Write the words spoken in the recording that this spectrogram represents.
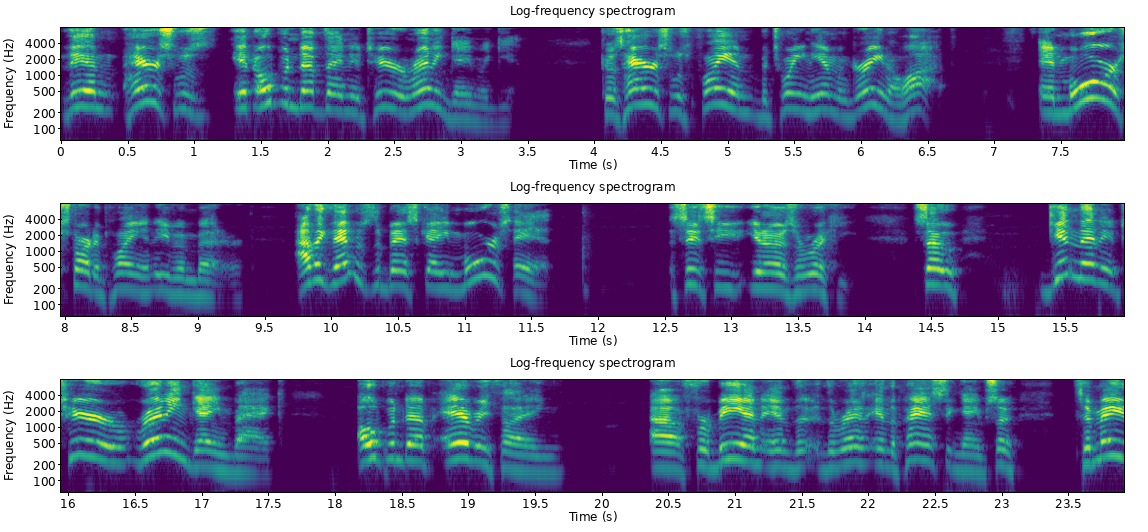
then Harris was, it opened up that interior running game again because Harris was playing between him and Green a lot. And Moore started playing even better. I think that was the best game Moore's had since he, you know, as a rookie. So getting that interior running game back opened up everything uh, for being in the the rest in the passing game. So to me,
